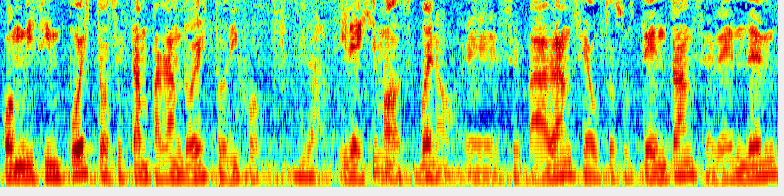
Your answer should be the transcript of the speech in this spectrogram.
con mis impuestos están pagando esto, dijo. Y le dijimos, bueno, eh, se pagan, se autosustentan, se venden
